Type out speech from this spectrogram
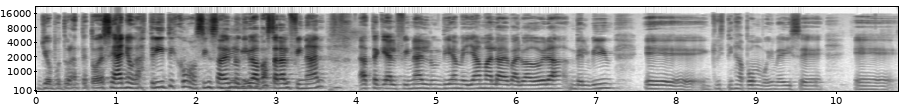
Yo pues, durante todo ese año gastritis, como sin saber lo que iba a pasar al final, hasta que al final un día me llama la evaluadora del BID, eh, Cristina Pombo, y me dice, eh,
